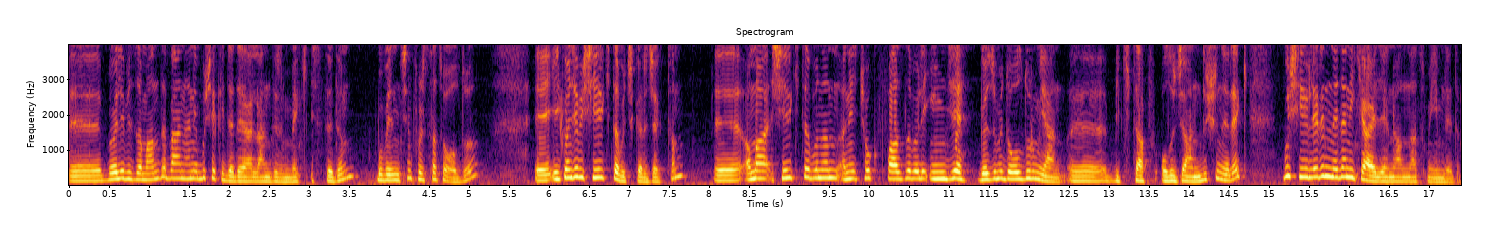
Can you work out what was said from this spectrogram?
Ee, böyle bir zamanda ben hani bu şekilde değerlendirmek istedim. Bu benim için fırsat oldu. Ee, ilk önce bir şiir kitabı çıkaracaktım. Ee, ama şiir kitabının hani çok fazla böyle ince, gözümü doldurmayan e, bir kitap olacağını düşünerek bu şiirlerin neden hikayelerini anlatmayayım dedim.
